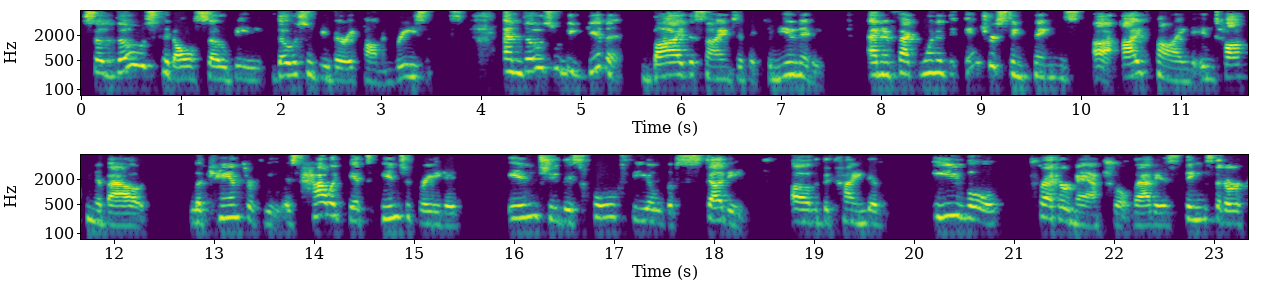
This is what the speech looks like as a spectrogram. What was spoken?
So those could also be, those would be very common reasons. And those would be given by the scientific community. And in fact, one of the interesting things uh, I find in talking about lycanthropy is how it gets integrated into this whole field of study of the kind of evil preternatural, that is, things that are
